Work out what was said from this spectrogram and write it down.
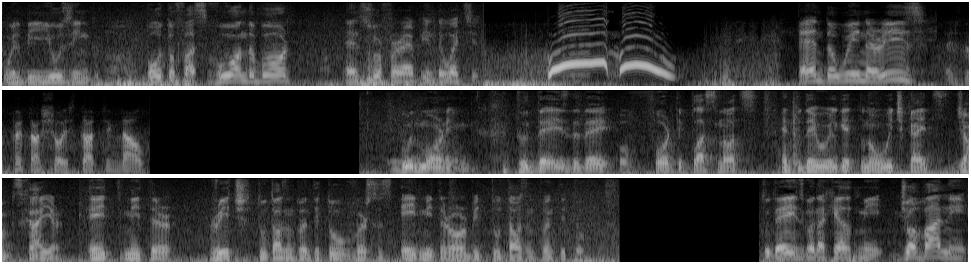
we'll be using both of us Woo on the board and Surfr App in the wetsuit. Woohoo! And the winner is As the PETA show is starting now. Good morning. Today is the day of 40 plus knots and today we will get to know which kite jumps higher. 8 meter reach 2022 versus 8 meter orbit 2022. Today is gonna help me Giovanni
